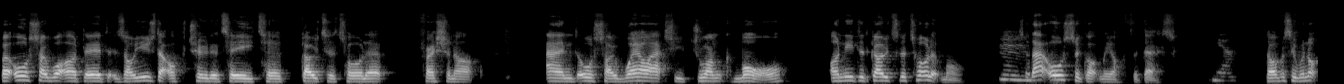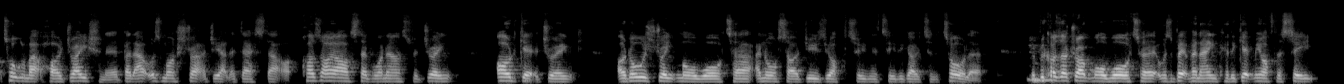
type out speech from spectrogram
But also, what I did is I used that opportunity to go to the toilet, freshen up, and also where I actually drunk more, I needed to go to the toilet more. So Mm. that also got me off the desk. Yeah. So obviously, we're not talking about hydration here, but that was my strategy at the desk. That because I asked everyone else for a drink, I'd get a drink. I'd always drink more water, and also I'd use the opportunity to go to the toilet. But Mhm. because I drank more water, it was a bit of an anchor to get me off the seat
